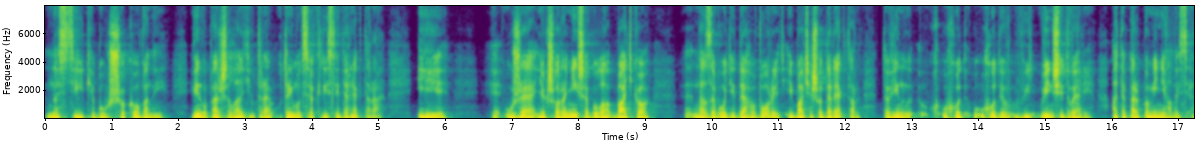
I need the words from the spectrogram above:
настільки був шокований. Він, по-перше, утримався в кріслі директора. І е, уже, якщо раніше було батько е, на заводі, де говорить, і бачить, що директор, то він уходив в- інші двері. А тепер помінялися.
